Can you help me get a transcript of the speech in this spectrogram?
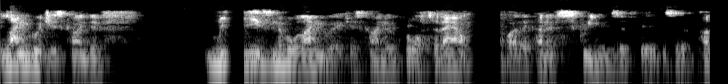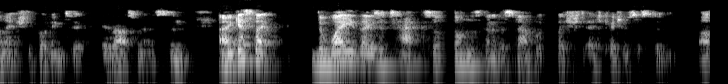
language is kind of reasonable language is kind of blotted out by the kind of screams of the, the sort of punished, according to Erasmus. And, and I guess that the way those attacks on this kind of established education system are,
